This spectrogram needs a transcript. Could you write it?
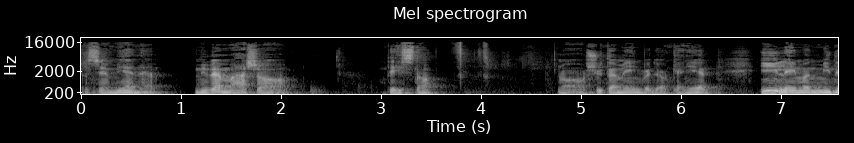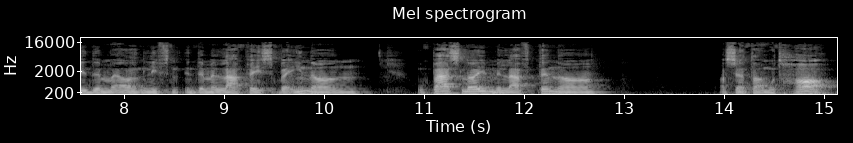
azt mondja, milyen nem? Miben más a tészta, a sütemény vagy a kenyér? Ilémad midi de me lápész be innen, upászlaj me láftena. Azt mondja Talmud, ha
